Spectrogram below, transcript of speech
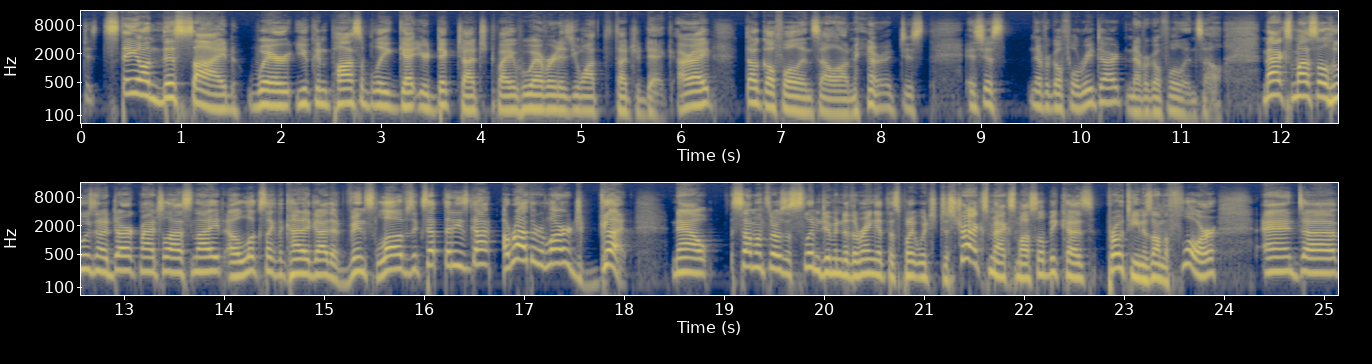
Just stay on this side where you can possibly get your dick touched by whoever it is you want to touch your dick, all right? Don't go full incel on me, all right? Just, it's just, Never go full retard, never go full incel. Max Muscle, who was in a dark match last night, uh, looks like the kind of guy that Vince loves, except that he's got a rather large gut. Now, someone throws a Slim Jim into the ring at this point, which distracts Max Muscle because protein is on the floor. And, uh,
